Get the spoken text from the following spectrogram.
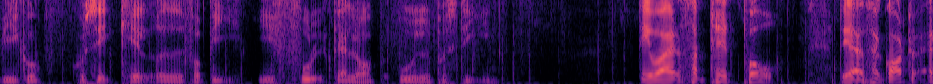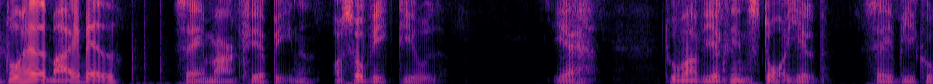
Viggo kunne se kældrede forbi i fuld galop ude på stien. Det var altså tæt på. Det er altså godt, at du havde mig med, sagde Mark Firbenet og så vigtig ud. Ja, du var virkelig en stor hjælp, sagde Viggo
